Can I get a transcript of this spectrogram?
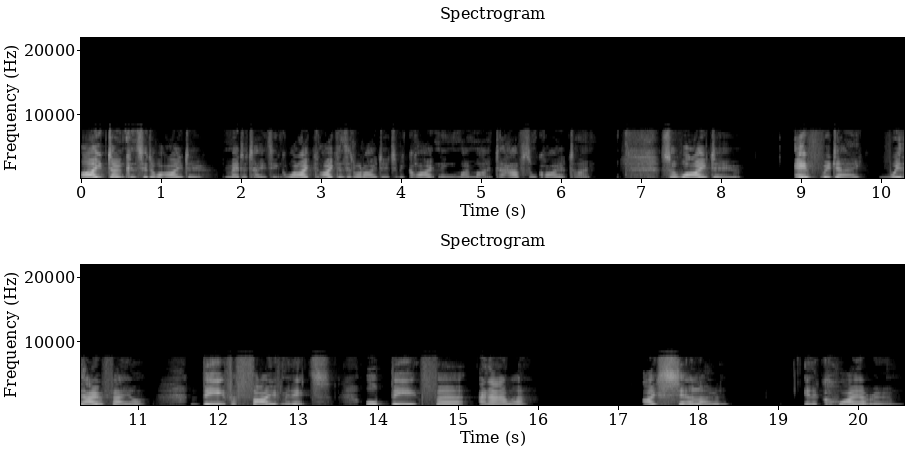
I don't consider what I do meditating. What I, I consider what I do to be quietening my mind, to have some quiet time. So what I do every day without fail, be it for five minutes or be it for an hour, I sit alone in a quiet room,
